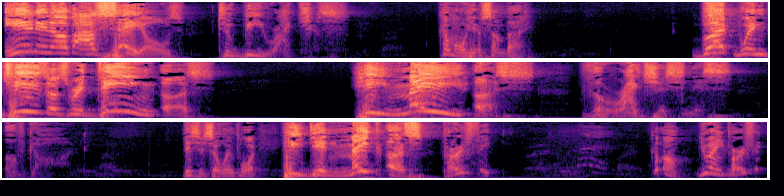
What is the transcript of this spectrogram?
in and of ourselves to be righteous. Come on here, somebody. But when Jesus redeemed us, he made us the righteousness of God. This is so important. He didn't make us perfect. Come on. You ain't perfect.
